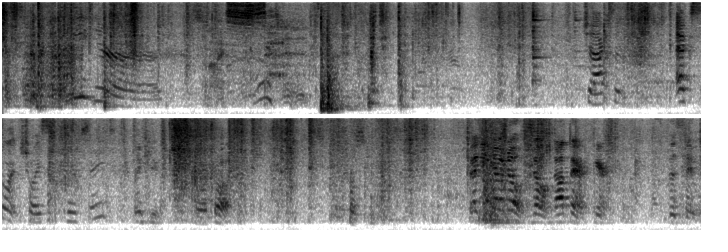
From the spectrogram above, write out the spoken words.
It's so pretty here. It's nice. Jackson, excellent choice of curbside. Thank you. That's what I thought. Trust me. Betty, no, no, no, not there. Here. This table.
